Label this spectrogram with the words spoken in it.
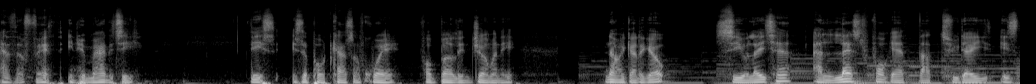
and the faith in humanity. This is a podcast of Khue for Berlin, Germany. Now I gotta go. See you later, and let's forget that today is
